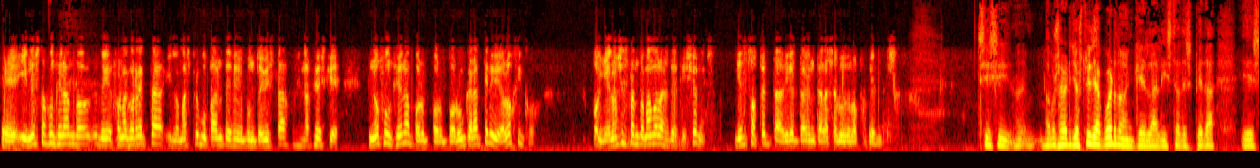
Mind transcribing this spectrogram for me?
Eh, y no está funcionando de forma correcta, y lo más preocupante desde mi punto de vista, Ignacio, es que no funciona por, por, por un carácter ideológico porque no se están tomando las decisiones. Y esto afecta directamente a la salud de los pacientes. Sí, sí. Vamos a ver, yo estoy de acuerdo en que la lista de espera es,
